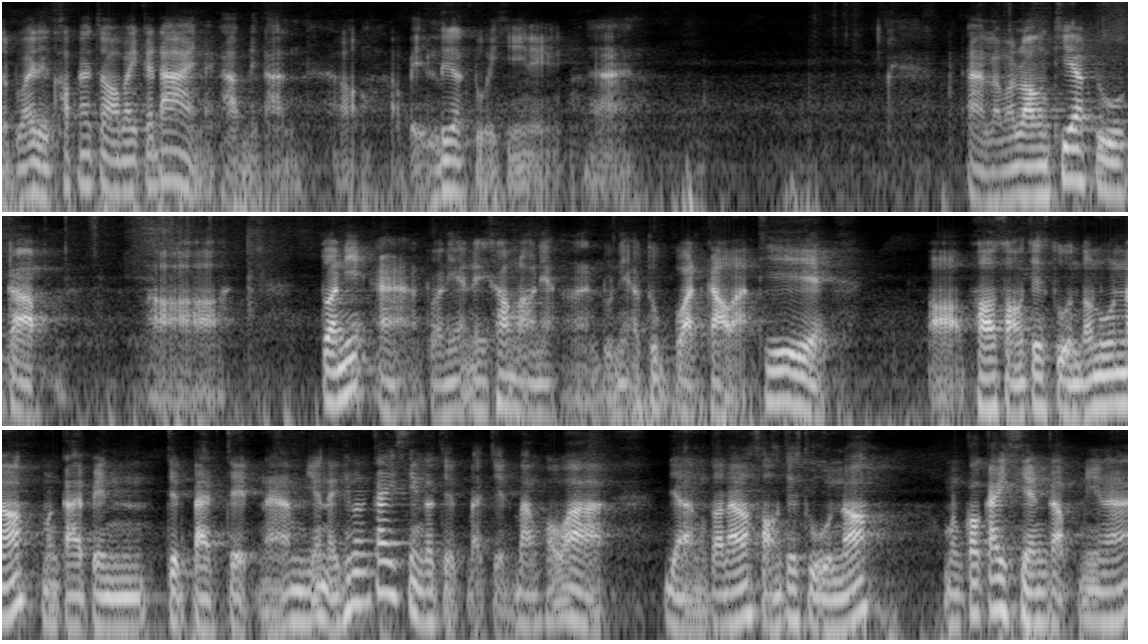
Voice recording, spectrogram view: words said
จดไว้หรือครอบหน้าจอไว้ก็ได้นะครับ ในการเอาไปเลือกดูอีกทีหนึงอ่าอ่าเรามาลองเทียบดูกับอ่าตัวนี้อ่าตัวนี้ในช่องเราเนี่ยดูเนี่ยเอาตัวประวัติเก่าอะที่ พอ 270 ตรงนู้นเนาะมันกลายเป็น 787 นะมีอันไหนที่มันใกล้เคียงกับ 787 บ้างเพราะว่าอย่างตอนนั้น 270 เนาะมันก็ใกล้เคียงกับนี่นะ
